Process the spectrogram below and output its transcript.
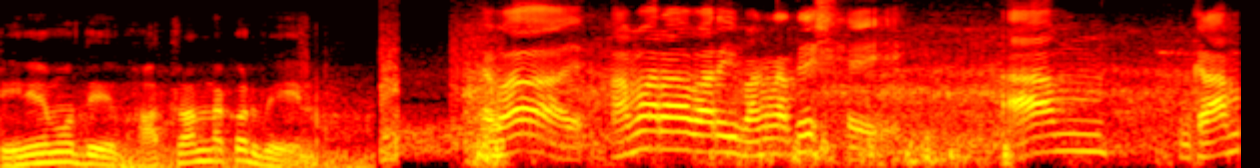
ট্রেনের মধ্যে ভাত রান্না করবেন? হ্যাঁ ভাই, আমারা বাড়ি বাংলাদেশে আম গ্রাম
